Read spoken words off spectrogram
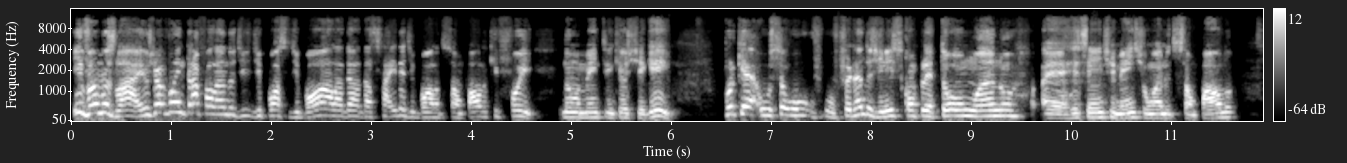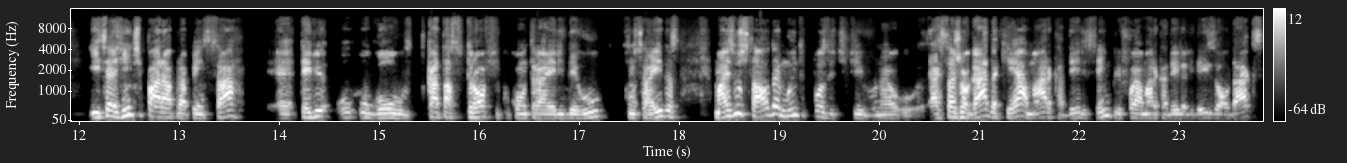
E vamos lá. Eu já vou entrar falando de, de posse de bola, da, da, saída de bola do São Paulo, que foi no momento em que eu cheguei. Porque o, o, o Fernando Diniz completou um ano é, recentemente, um ano de São Paulo. E se a gente parar para pensar, é, teve o, o, gol catastrófico contra a LDU, com saídas, mas o saldo é muito positivo. Né? Essa jogada, que é a marca dele, sempre foi a marca dele ali desde o Aldax,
